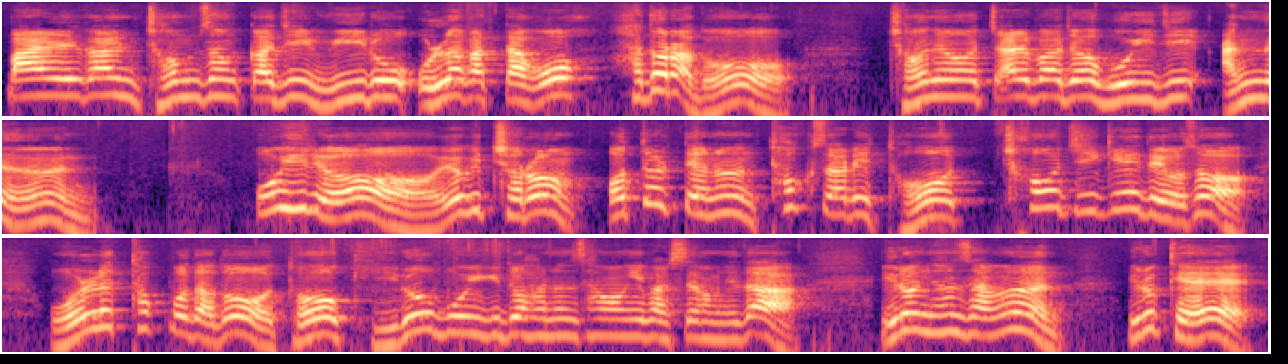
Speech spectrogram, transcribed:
빨간 점선까지 위로 올라갔다고 하더라도 전혀 짧아져 보이지 않는 오히려 여기처럼 어떨 때는 턱살이 더 처지게 되어서 원래 턱보다도 더 길어 보이기도 하는 상황이 발생합니다. 이런 현상은 이렇게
